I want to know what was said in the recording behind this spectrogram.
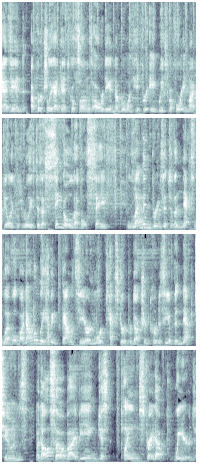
as in a virtually identical song was already a number one hit for eight weeks before In My Feelings was released as a single level safe, Lemon brings it to the next level by not only having bouncier and more textured production courtesy of the Neptunes, but also by being just plain straight up weird.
